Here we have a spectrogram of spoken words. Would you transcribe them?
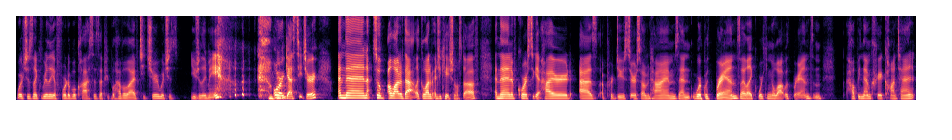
which is like really affordable classes that people have a live teacher, which is usually me. or a mm-hmm. guest teacher. And then, so a lot of that, like a lot of educational stuff. And then, of course, to get hired as a producer sometimes and work with brands. I like working a lot with brands and helping them create content.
